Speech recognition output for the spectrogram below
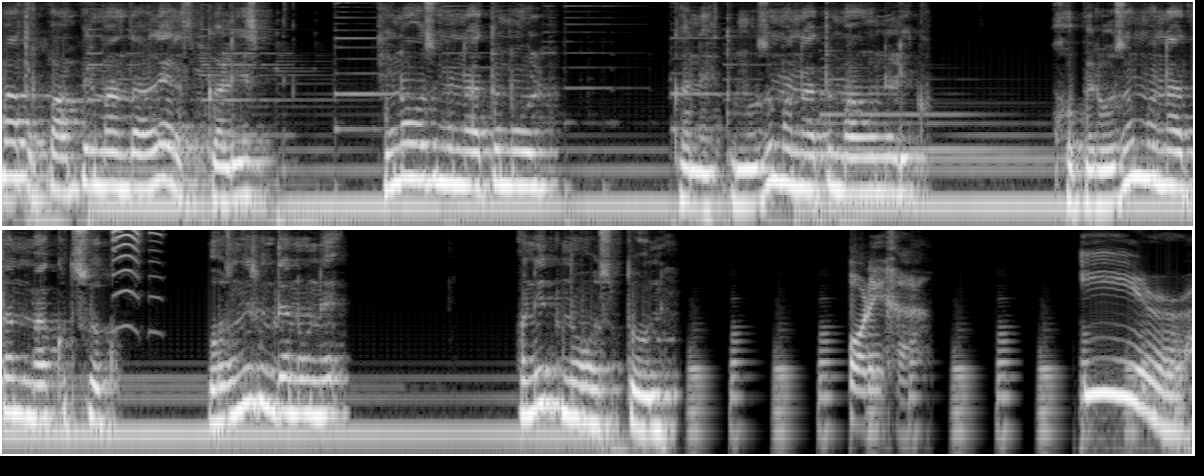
Mater pampir mandaleras pkalis. Hino zumanatu nul. Kane tunu zumanatu mauneliku. Hopero zumanatan makutsuk. Bosnir denune. Juanito no ostuni. Oreja. Ear.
